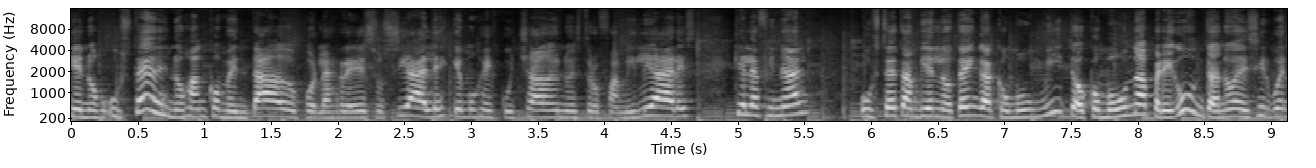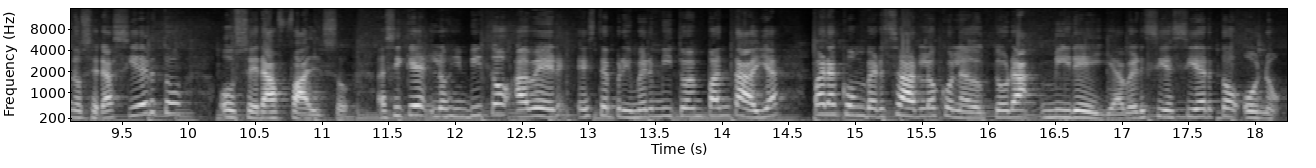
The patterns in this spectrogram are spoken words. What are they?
que nos, ustedes nos han comentado por las redes sociales, que hemos escuchado de nuestros familiares, que al final usted también lo tenga como un mito, como una pregunta, ¿no? Decir, bueno, ¿será cierto o será falso? Así que los invito a ver este primer mito en pantalla para conversarlo con la doctora Mirella, a ver si es cierto o no.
